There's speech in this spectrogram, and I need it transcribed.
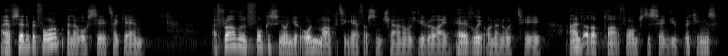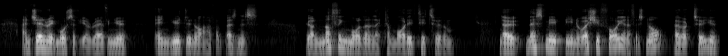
I have said it before and I will say it again. If rather than focusing on your own marketing efforts and channels, you rely heavily on an OTA and other platforms to send you bookings and generate most of your revenue, then you do not have a business. You are nothing more than a commodity to them. Now, this may be no issue for you, and if it's not, power to you.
